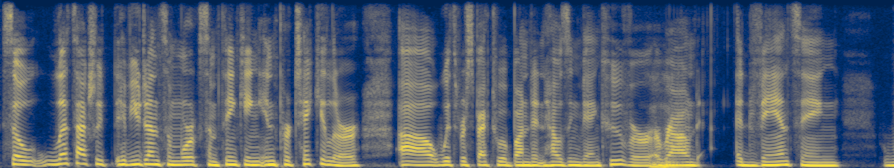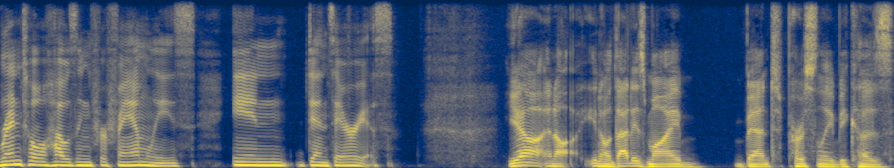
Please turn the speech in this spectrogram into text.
So let's actually, have you done some work, some thinking in particular uh, with respect to Abundant Housing Vancouver mm-hmm. around advancing rental housing for families in dense areas? Yeah. And, uh, you know, that is my bent personally because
